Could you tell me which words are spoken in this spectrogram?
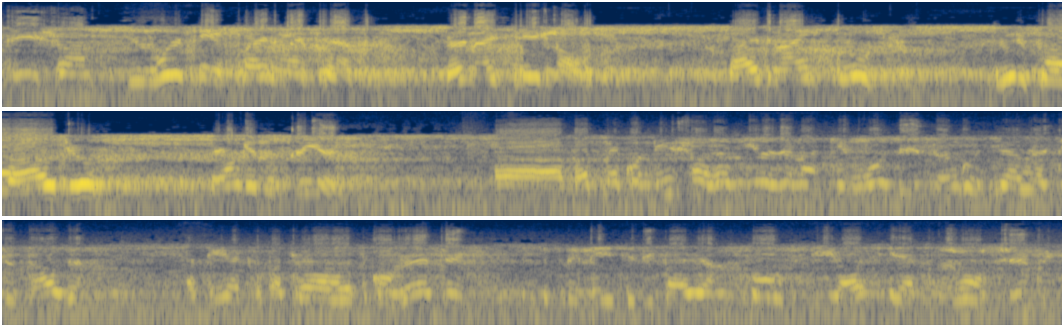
station is working fine, my friend. Very nice signal. 5 9 cruise. Beautiful audio. Strong and clear. Uh, but the conditions I'm using a Kimusi Angustiana 2000, a DX Patrol was converted, it's related by a full CSX zone circuit,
